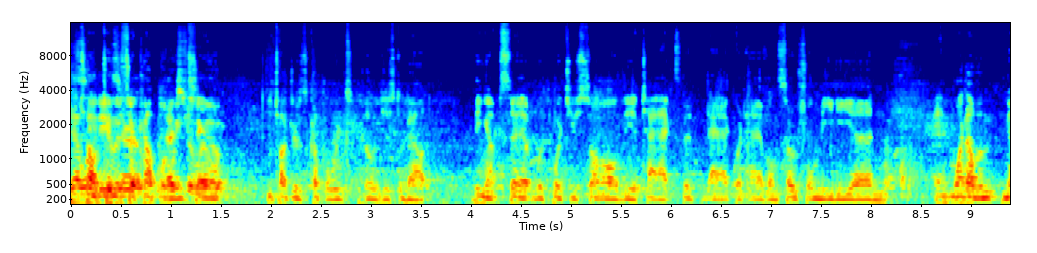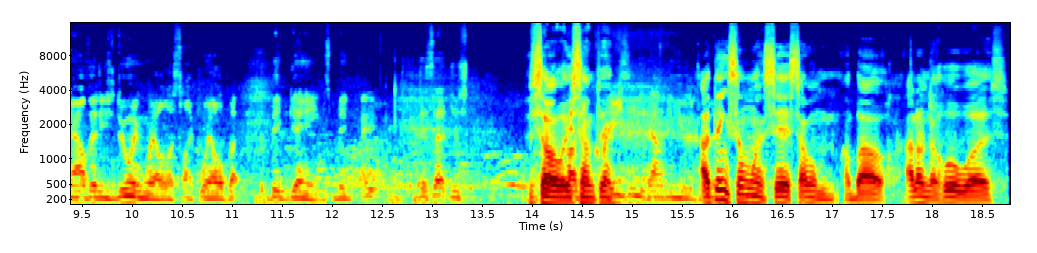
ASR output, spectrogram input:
You talked to us a couple of weeks ago. You talked to us a couple of weeks ago just about being upset with what you saw, the attacks that Dak would have on social media, and and one of them now that he's doing well, it's like, well, but the big games, big. eh, Does that just? It's always something. Crazy? How do you? I think someone said something about I don't know who it was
